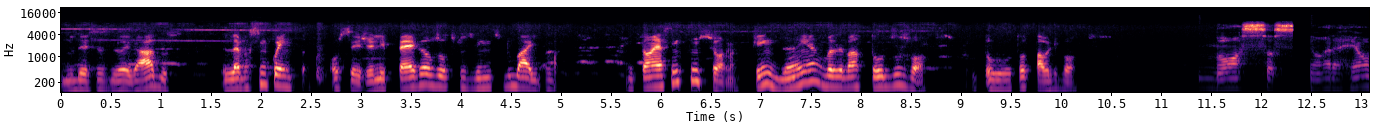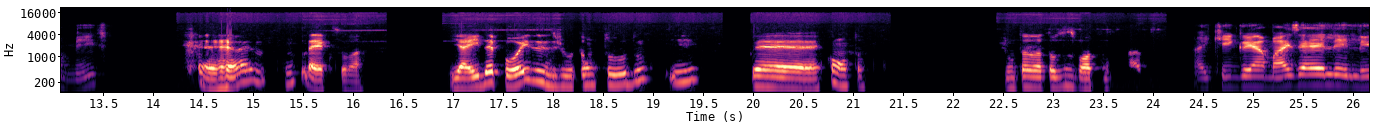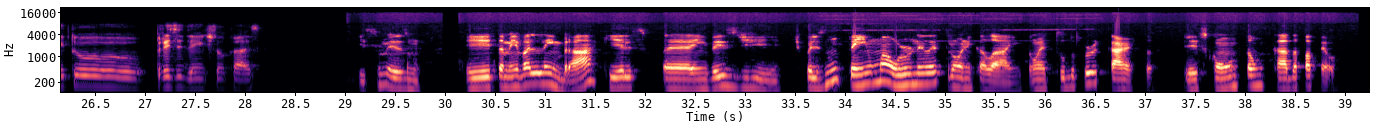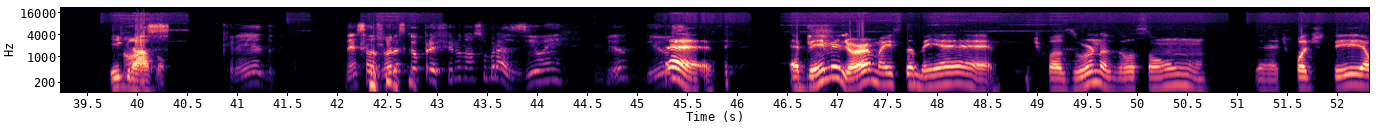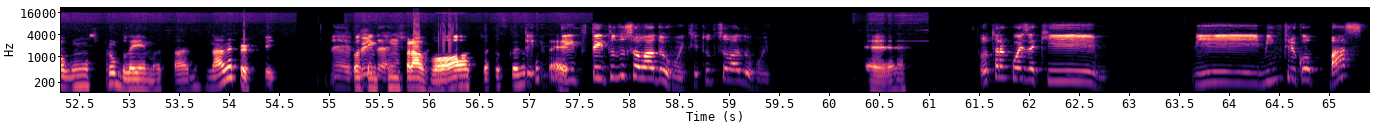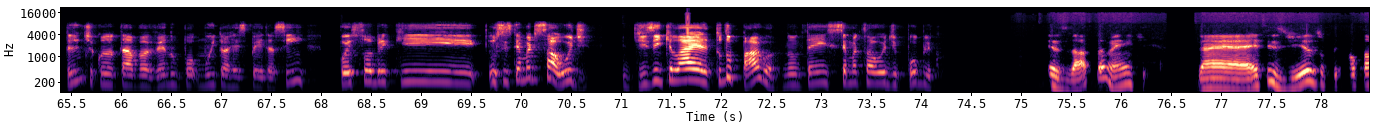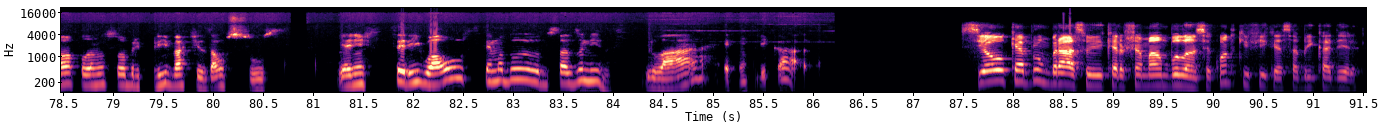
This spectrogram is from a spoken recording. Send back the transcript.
desses delegados, ele leva 50. Ou seja, ele pega os outros 20 do Biden. Então é assim que funciona. Quem ganha vai levar todos os votos, o total de votos. Nossa senhora, realmente. É complexo lá. E aí depois eles juntam tudo e é, contam. Junta todos os votos. Sabe? Aí quem ganha mais é eleito presidente, no caso. Isso mesmo. E também vale lembrar que eles, é, em vez de. Tipo, eles não têm uma urna eletrônica lá, então é tudo por carta. Eles contam cada papel. E Nossa, gravam. Credo. Nessas horas que eu prefiro o nosso Brasil, hein? Meu Deus. É, é bem melhor, mas também é. Tipo, as urnas, elas são. É, tipo, pode ter alguns problemas, sabe? Nada é perfeito. É, tipo assim, comprar voto, essas coisas tem, tem, tem, tudo o seu lado ruim, tem tudo o seu lado ruim. É. Outra coisa que me, me intrigou bastante quando eu tava vendo um pouco muito a respeito assim, foi sobre que o sistema de saúde. Dizem que lá é tudo pago, não tem sistema de saúde público. Exatamente. É, esses dias o pessoal tava falando sobre privatizar o SUS. E a gente seria igual o sistema do, dos Estados Unidos. E lá é complicado. Se eu quebro um braço e quero chamar a ambulância, quanto que fica essa brincadeira?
